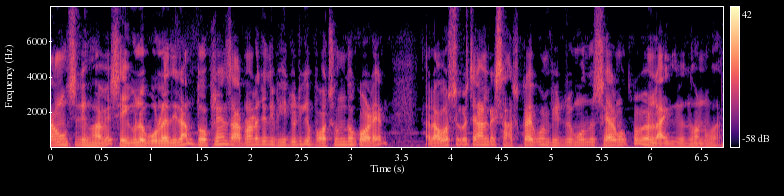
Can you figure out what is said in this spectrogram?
কাউন্সিলিং হবে সেইগুলো বলে দিলাম। তো ফ্রেন্ডস আপনারা যদি ভিডিওটিকে পছন্দ করেন, তাহলে অবশ্যই চ্যানেলটি সাবস্ক্রাইব করুন, ভিডিওর মধ্যে শেয়ার করবেন লাইক দেবেন। ধন্যবাদ।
